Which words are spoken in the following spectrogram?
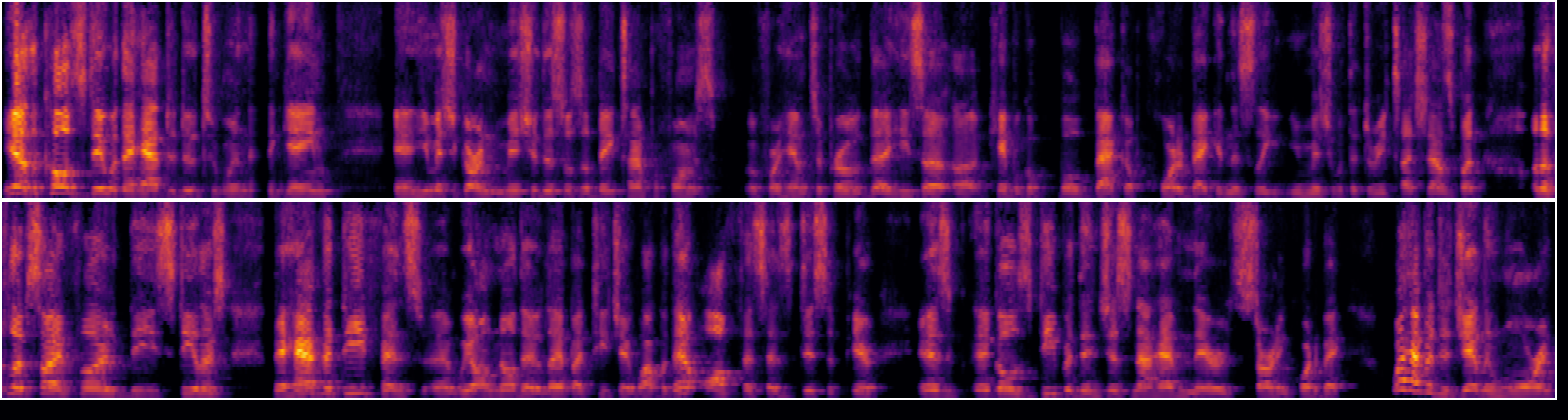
Yeah, the Colts did what they had to do to win the game. And you mentioned Gardner Minshew. This was a big time performance for him to prove that he's a, a, capable backup quarterback in this league. You mentioned with the three touchdowns, but on the flip side for the Steelers, they have a defense. Uh, we all know they're led by T.J. Watt, but their offense has disappeared. It, it goes deeper than just not having their starting quarterback. What happened to Jaylen Warren?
